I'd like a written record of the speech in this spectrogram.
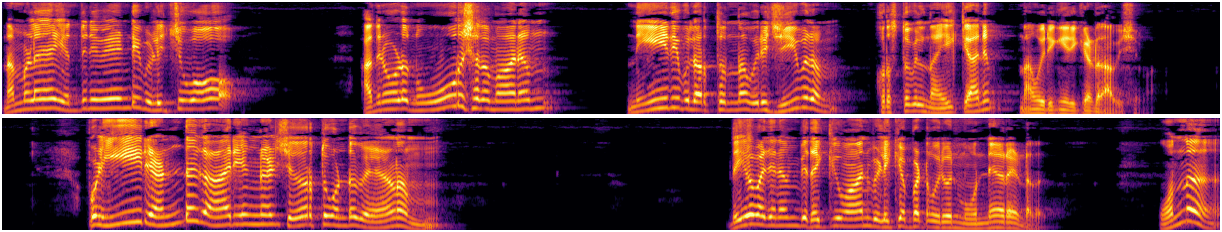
നമ്മളെ എന്തിനു വേണ്ടി വിളിച്ചുവോ അതിനോട് നൂറ് ശതമാനം നീതി പുലർത്തുന്ന ഒരു ജീവിതം ക്രിസ്തുവിൽ നയിക്കാനും നാം ഒരുങ്ങിയിരിക്കേണ്ടത് ആവശ്യമാണ്. അപ്പോൾ ഈ രണ്ട് കാര്യങ്ങൾ ചേർത്തുകൊണ്ട് വേണം ദൈവവചനം വിതയ്ക്കുവാൻ വിളിക്കപ്പെട്ട ഒരുവൻ മുന്നേറേണ്ടത്. ഒന്ന്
